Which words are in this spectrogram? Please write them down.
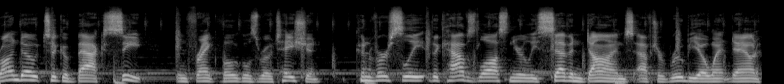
Rondo took a back seat in Frank Vogel's rotation. Conversely, the Cavs lost nearly seven dimes after Rubio went down,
